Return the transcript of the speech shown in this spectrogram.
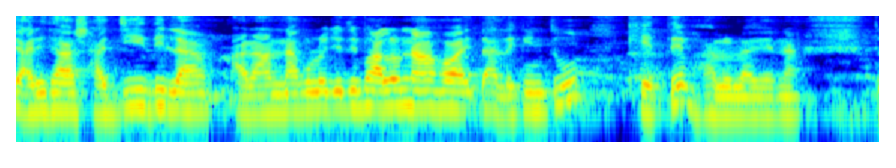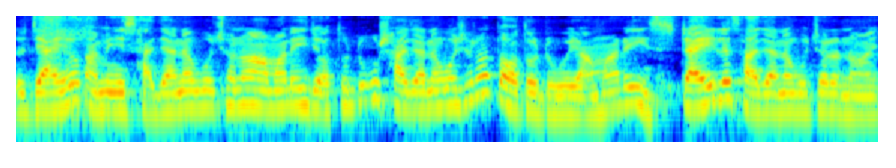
চারিধার সাজিয়ে দিলাম। আর রান্নাগুলো যদি ভালো না হয়, তাহলে কিন্তু খেতে ভালো লাগে না। তো যাই হোক, আমি এই সাজানো গোছানো, আমার এই যতটুকু সাজানো গোছানো, ততটুকুই। আমার এই স্টাইলে সাজানো গোছানো নয়।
